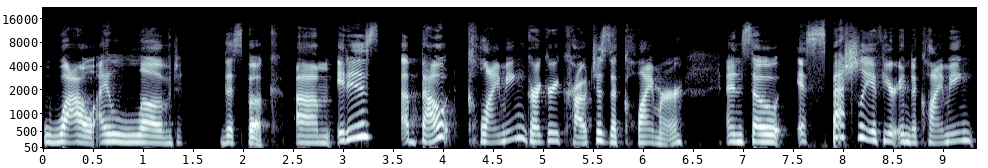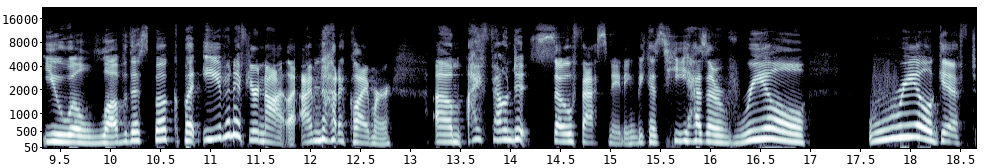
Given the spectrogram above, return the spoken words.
Wow, I loved this book. Um, it is about climbing. Gregory Crouch is a climber. And so, especially if you're into climbing, you will love this book. But even if you're not, like, I'm not a climber, um, I found it so fascinating because he has a real, real gift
